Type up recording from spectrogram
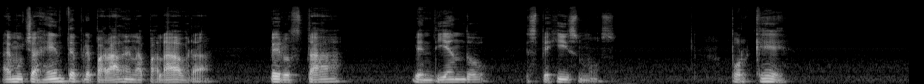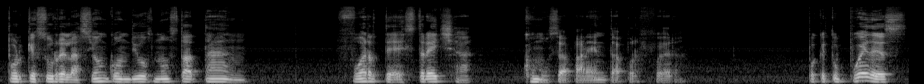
Hay mucha gente preparada en la palabra. Pero está vendiendo espejismos. ¿Por qué? Porque su relación con Dios no está tan fuerte, estrecha, como se aparenta por fuera. Porque tú puedes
